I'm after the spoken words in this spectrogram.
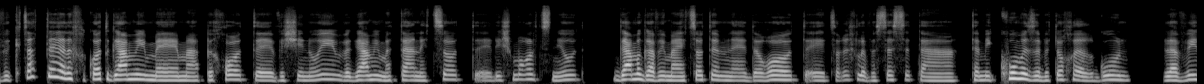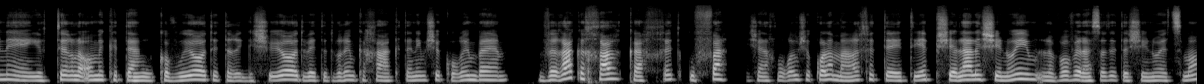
וקצת לחכות גם עם מהפכות ושינויים וגם עם מתן עצות, לשמור על צניעות. גם אגב, אם העצות הן נהדרות, uh, צריך לבסס את, ה, את המיקום הזה בתוך הארגון, להבין אה, יותר לעומק את המורכבויות, את הרגישויות ואת הדברים ככה הקטנים שקורים בהם. ורק אחר כך, אחרי תקופה שאנחנו רואים שכל המערכת אה, תהיה בשלה לשינויים, לבוא ולעשות את השינוי עצמו.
